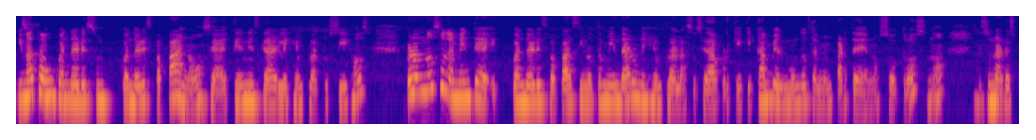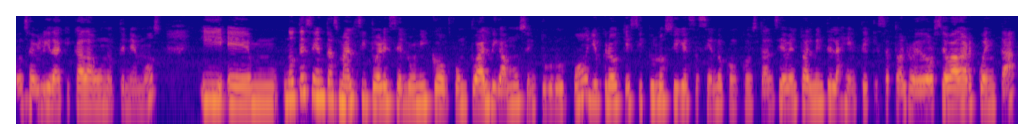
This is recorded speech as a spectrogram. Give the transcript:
Y más aún cuando eres un, cuando eres papá, ¿no? O sea, tienes que darle ejemplo a tus hijos pero no solamente cuando eres papá, sino también dar un ejemplo a la sociedad, porque que cambie el mundo también parte de nosotros, ¿no? Es una responsabilidad que cada uno tenemos. Y em, no te sientas mal si tú eres el único puntual, digamos, en tu grupo. Yo creo que si tú lo sigues haciendo con constancia, eventualmente la gente que está a tu alrededor se va a dar cuenta,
